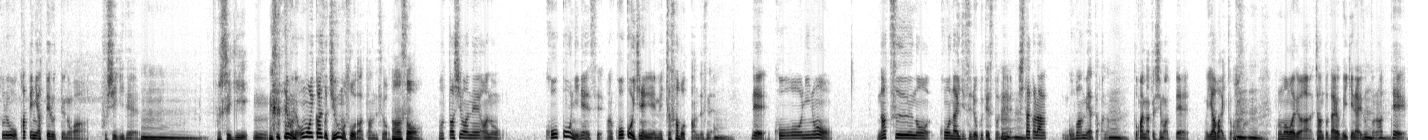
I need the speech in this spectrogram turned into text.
それを勝手にやってるっていうのが不思議で、不思議。うん、でもね 思い返すと自分もそうだったんですよ。ああそ私はねあの高校2年生あ高校1年にねめっちゃサボったんですね、う、うんで高2の夏の校内実力テストで、うんうん。下から5番目やったかな、うん。とかになってしまってやばいと、うんうん。このままではちゃんと大学行けないぞとなって、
